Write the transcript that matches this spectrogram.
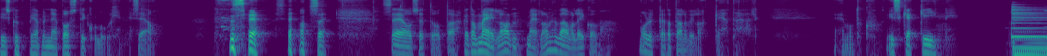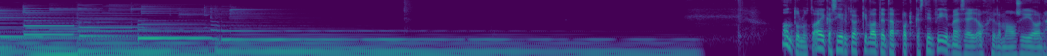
50 menee postikuluihin, niin se on se, se on se, se on se tuota, kato meillä on, meillä on hyvä valikoima muodikkaita talvilakkeja täällä, niin ei muuta kuin iskeä kiinni. On tullut aika siirtyä Kiva tietää podcastin viimeiseen ohjelmaosioon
